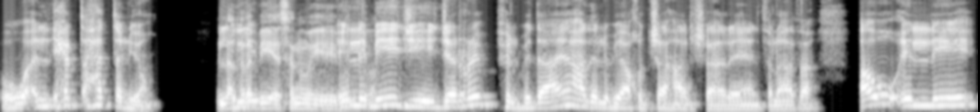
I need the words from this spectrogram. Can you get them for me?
وحتى حتى اليوم الأغلبية سنوي اللي بيجي يجرب في البداية هذا اللي بياخذ شهر شهرين ثلاثة أو اللي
